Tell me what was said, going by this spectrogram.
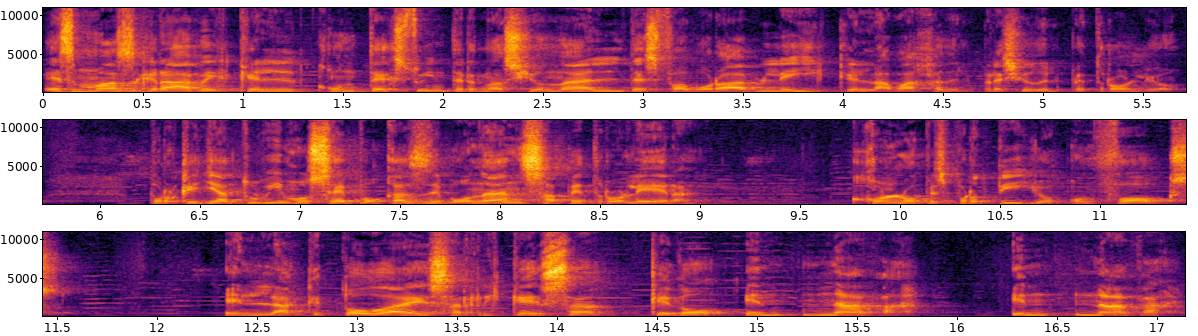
Es más grave que el contexto internacional desfavorable y que la baja del precio del petróleo, porque ya tuvimos épocas de bonanza petrolera con López Portillo, con Fox, en la que toda esa riqueza quedó en nada, en nada.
